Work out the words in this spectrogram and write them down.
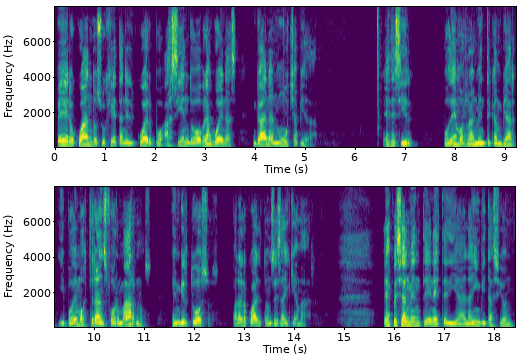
pero cuando sujetan el cuerpo haciendo obras buenas, ganan mucha piedad. Es decir, podemos realmente cambiar y podemos transformarnos en virtuosos, para lo cual entonces hay que amar. Especialmente en este día la invitación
